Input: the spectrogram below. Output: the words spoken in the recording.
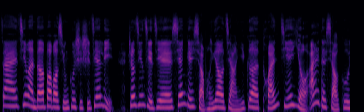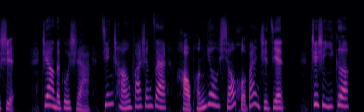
在今晚的抱抱熊故事时间里，正晶姐姐先给小朋友讲一个团结友爱的小故事。这样的故事啊，经常发生在好朋友、小伙伴之间。这是一个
